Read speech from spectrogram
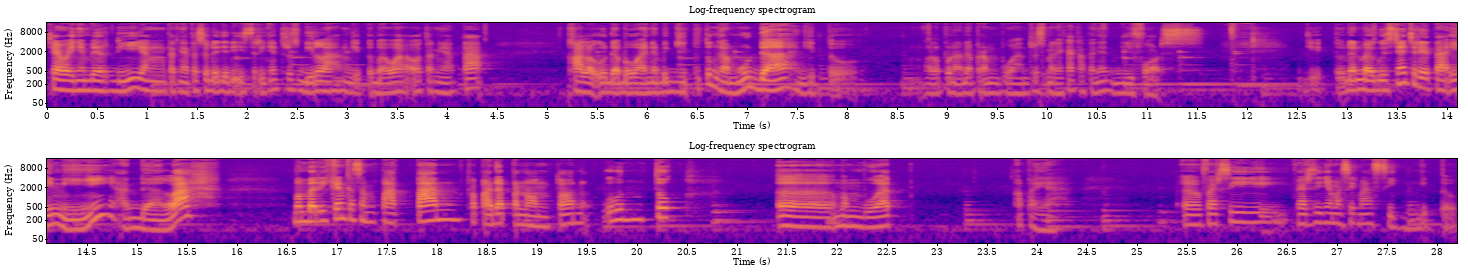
ceweknya Berdi yang ternyata sudah jadi istrinya terus bilang gitu bahwa oh ternyata kalau udah bawaannya begitu tuh nggak mudah gitu. Walaupun ada perempuan terus mereka katanya divorce gitu. Dan bagusnya cerita ini adalah memberikan kesempatan kepada penonton untuk uh, membuat apa ya uh, versi versinya masing-masing gitu.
